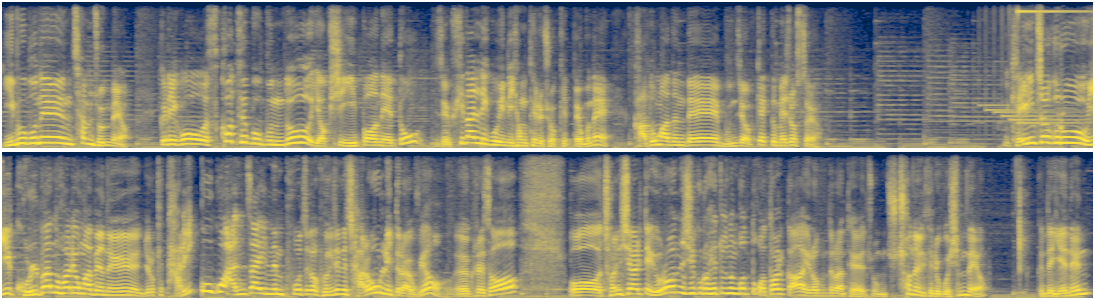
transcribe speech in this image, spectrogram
이 부분은 참 좋네요. 그리고 스커트 부분도 역시 이번에도 이제 휘날리고 있는 형태를 줬기 때문에 가동하는데 문제 없게끔 해줬어요. 개인적으로 이 골반 활용하면은 이렇게 다리 꼬고 앉아 있는 포즈가 굉장히 잘 어울리더라고요. 예, 그래서 어, 전시할 때 이런 식으로 해두는 것도 어떨까 여러분들한테 좀 추천을 드리고 싶네요. 근데 얘는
